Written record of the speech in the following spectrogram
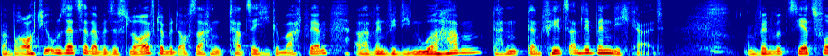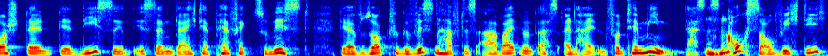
Man braucht die Umsetzer, damit es läuft, damit auch Sachen tatsächlich gemacht werden. Aber wenn wir die nur haben, dann, dann fehlt es an Lebendigkeit. Und wenn wir uns jetzt vorstellen, der nächste ist dann gleich der Perfektionist, der sorgt für gewissenhaftes Arbeiten und das Einhalten von Terminen. Das ist mhm. auch sau wichtig.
